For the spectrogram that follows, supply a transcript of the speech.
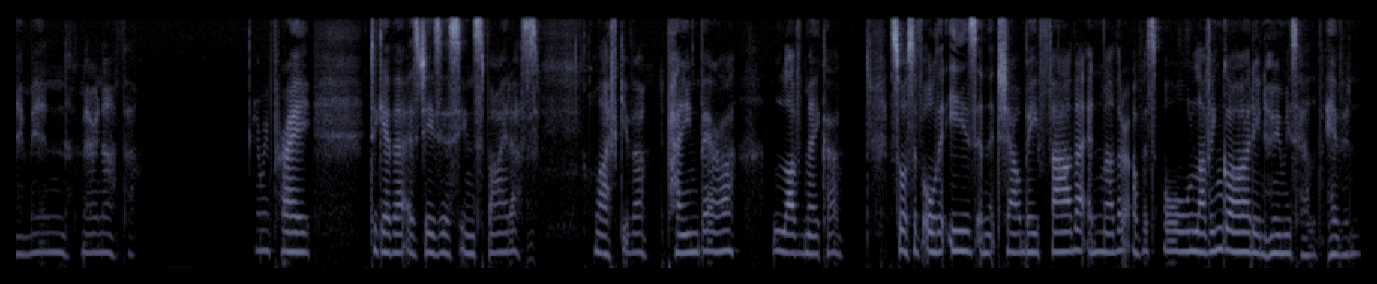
Amen. Maranatha. And we pray together as Jesus inspired us life giver, pain bearer, love maker, source of all that is and that shall be, Father and Mother of us all, loving God in whom is heaven.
